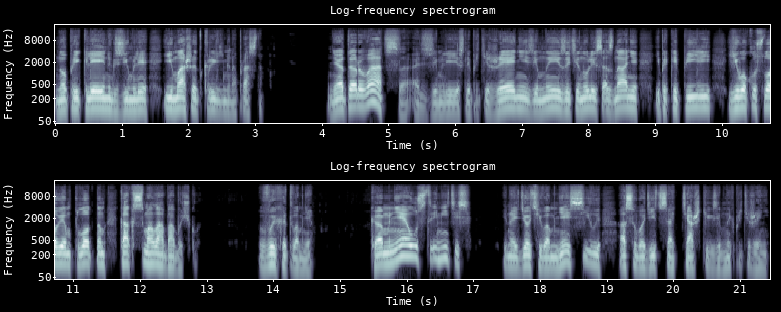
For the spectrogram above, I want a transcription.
но приклеен к земле и машет крыльями напрасно. Не оторваться от земли, если притяжения земные затянули сознание и прикрепили его к условиям плотным, как смола бабочку. Выход во мне. Ко мне устремитесь, и найдете во мне силы освободиться от тяжких земных притяжений.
